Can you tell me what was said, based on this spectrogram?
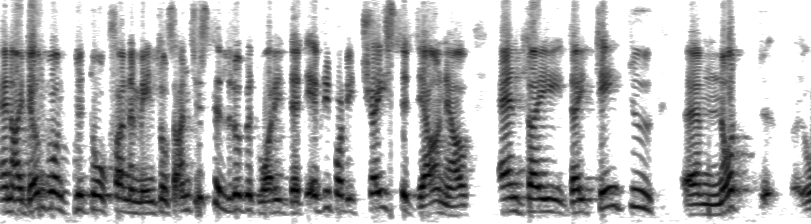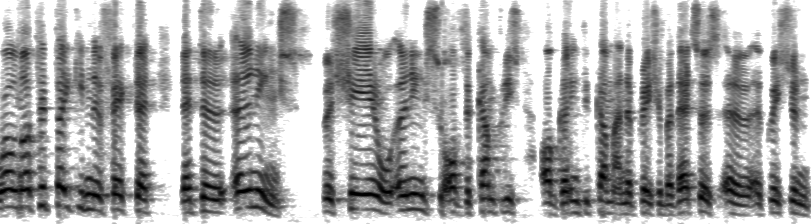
and I don't want to talk fundamentals. I'm just a little bit worried that everybody chased it down now, and they they tend to um, not well not to take in the fact that that the earnings per share or earnings of the companies are going to come under pressure. But that's a, a question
